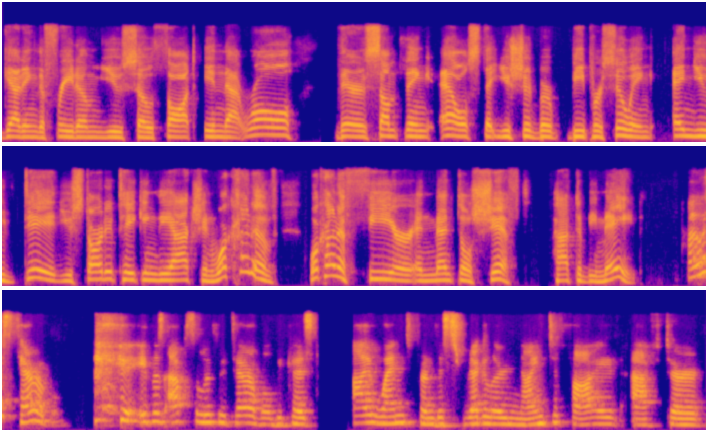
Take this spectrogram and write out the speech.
getting the freedom you so thought in that role. There's something else that you should be pursuing and you did you started taking the action what kind of what kind of fear and mental shift had to be made it was terrible it was absolutely terrible because i went from this regular 9 to 5 after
